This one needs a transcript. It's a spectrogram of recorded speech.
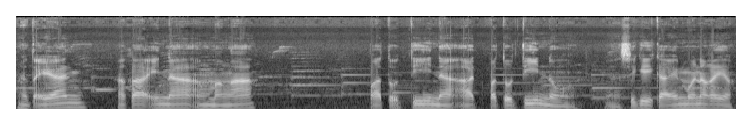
At ayan, kakain na ang mga patutina at patutino. Sige, kain muna kayo.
